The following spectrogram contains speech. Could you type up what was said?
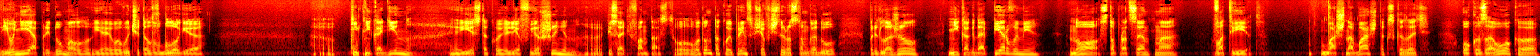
его не я придумал, я его вычитал в блоге э, «Путник-1». Есть такой Лев Вершинин, э, писатель-фантаст. Вот он такой принцип еще в 2014 году предложил никогда первыми, но стопроцентно в ответ. Баш на баш, так сказать, око за око.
